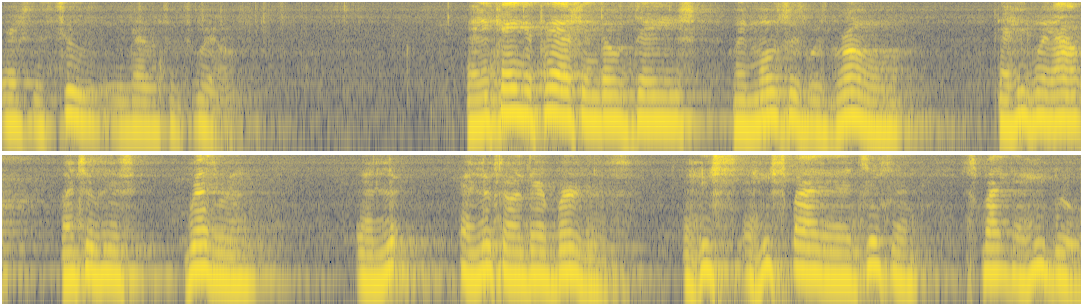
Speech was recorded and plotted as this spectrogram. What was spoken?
Exodus 2, 11 through 12. And it came to pass in those days when Moses was grown that he went out unto his brethren and, look, and looked on their burdens. And he, and he spied an Egyptian smite the Hebrew,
